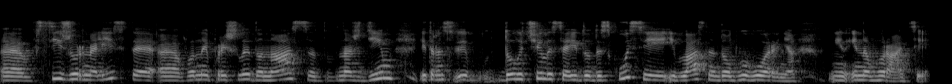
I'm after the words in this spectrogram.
Е, Всі журналісти е, вони прийшли до нас в наш дім і долучилися і до дискусії, і власне до обговорення інавгурації.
